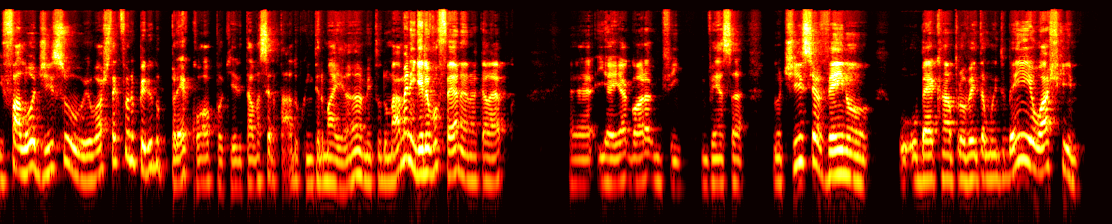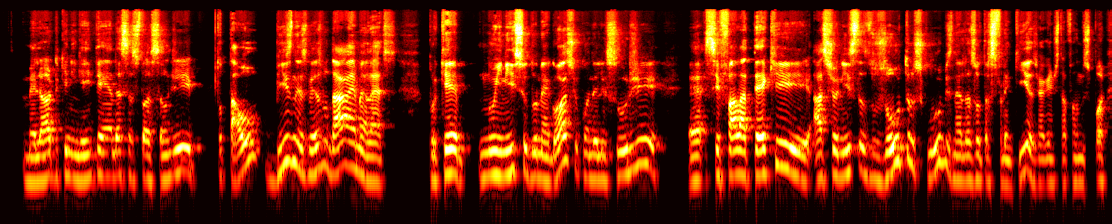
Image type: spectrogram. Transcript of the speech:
E falou disso, eu acho até que foi no período pré-Copa, que ele estava acertado com o Inter Miami e tudo mais, mas ninguém levou fé, né, naquela época. É, e aí agora, enfim, vem essa notícia, vem no. O Beckham aproveita muito bem, e eu acho que melhor do que ninguém tem essa situação de total business mesmo da MLS. Porque no início do negócio, quando ele surge, é, se fala até que acionistas dos outros clubes, né, das outras franquias, já que a gente está falando do esporte,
